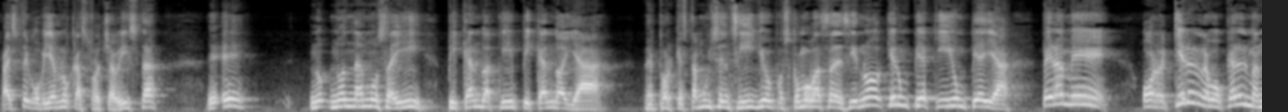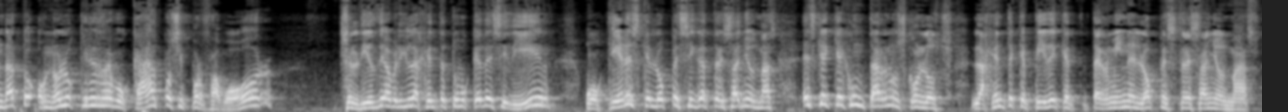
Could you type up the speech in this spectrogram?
a este gobierno castrochavista, eh, eh, no, andamos ahí picando aquí, picando allá. Eh, porque está muy sencillo, pues ¿cómo vas a decir, no, quiero un pie aquí, un pie allá? Espérame, o requiere revocar el mandato o no lo quiere revocar, pues si por favor. Pues el 10 de abril la gente tuvo que decidir. O quieres que López siga tres años más. Es que hay que juntarnos con los, la gente que pide que termine López tres años más.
